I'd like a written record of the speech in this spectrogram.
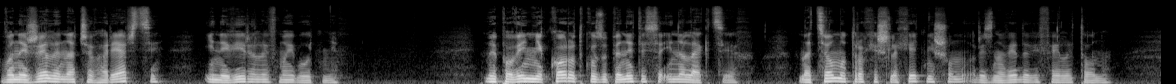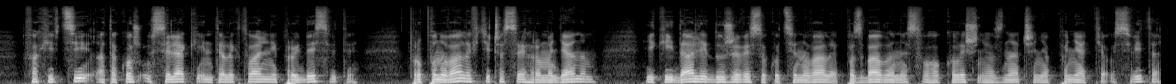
Вони жили, наче в гарячці, і не вірили в майбутнє. Ми повинні коротко зупинитися і на лекціях, на цьому трохи шляхетнішому різновидові фейлетону. Фахівці, а також усілякі інтелектуальні пройдисвіти пропонували в ті часи громадянам, які й далі дуже високо цінували позбавлене свого колишнього значення поняття освіта,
